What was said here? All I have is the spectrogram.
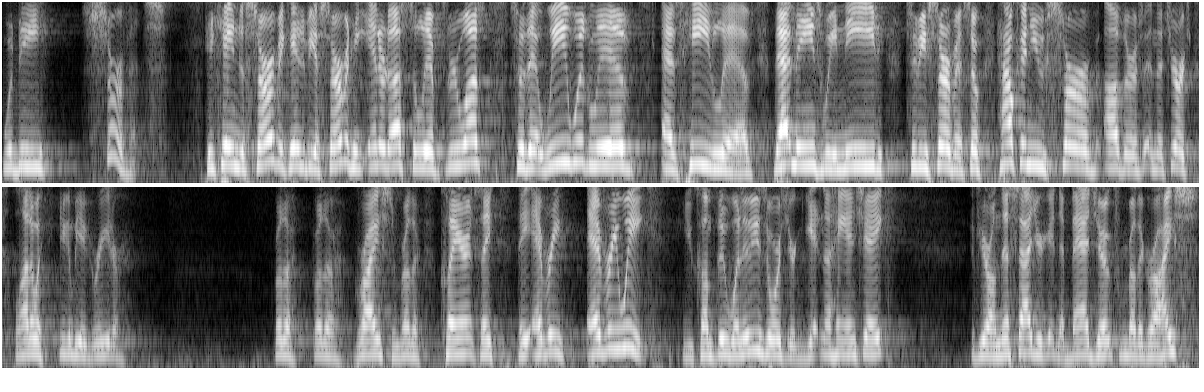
would be servants. He came to serve, He came to be a servant. He entered us to live through us so that we would live as He lived. That means we need to be servants. So, how can you serve others in the church? A lot of ways. You can be a greeter. Brother, Brother Grice and Brother Clarence, they, they every, every week you come through one of these doors, you're getting a handshake. If you're on this side, you're getting a bad joke from Brother Grice,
